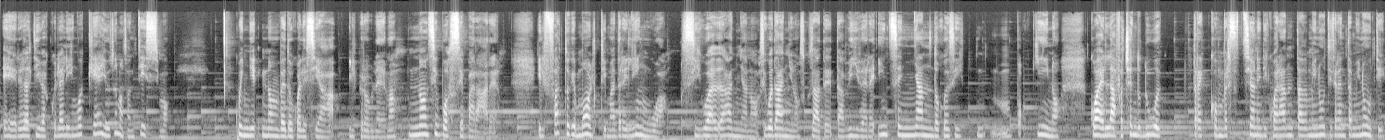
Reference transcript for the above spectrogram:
eh, relative a quella lingua che aiutano tantissimo. Quindi non vedo quale sia il problema, non si può separare il fatto che molti madrelingua si guadagnano, si guadagnino, scusate, da vivere insegnando così un pochino qua e là, facendo due, tre conversazioni di 40 minuti, 30 minuti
